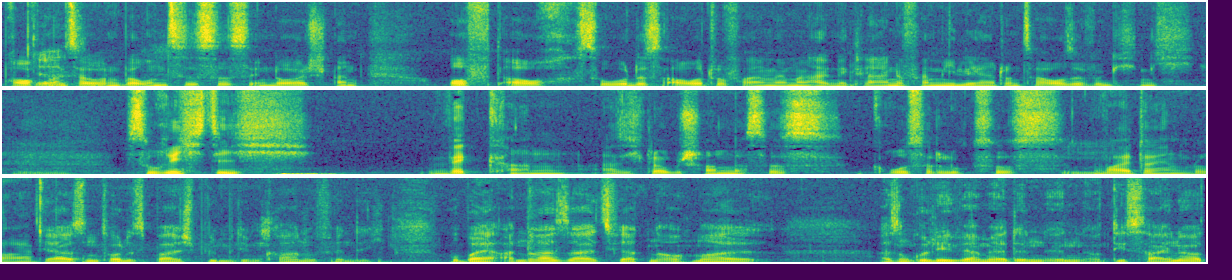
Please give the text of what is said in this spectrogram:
braucht ja, man es auch und bei uns ist es in Deutschland oft auch so das Auto, vor allem wenn man halt eine kleine Familie hat und zu Hause wirklich nicht mhm. so richtig weg kann. Also ich glaube schon, dass das großer Luxus mhm. weiterhin bleibt. Ja, ist ein tolles Beispiel mit dem Kanu, finde ich. Wobei andererseits, wir hatten auch mal, also ein Kollege, wir haben ja den, den Designer,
